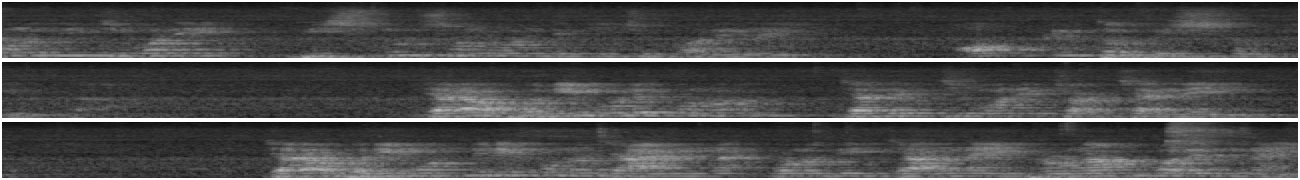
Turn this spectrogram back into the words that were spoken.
কোনোদিন জীবনে বিষ্ণুর সম্বন্ধে কিছু করে নাই, অকৃত বিষ্ণু কীর্তন যারা হরি বলে কোনো, যাদের জীবনে চর্চা নেই, যারা হরি মন্দিরে কোনো যান না, কোনোদিন যান নাই, প্রণাম করেন নাই,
